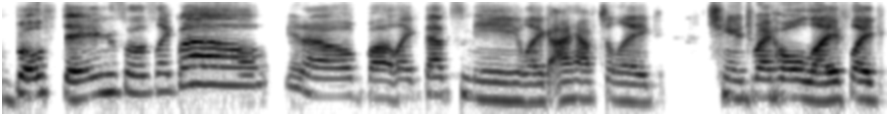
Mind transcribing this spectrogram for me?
both things. So I was like, well, you know, but like that's me. Like I have to like change my whole life like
